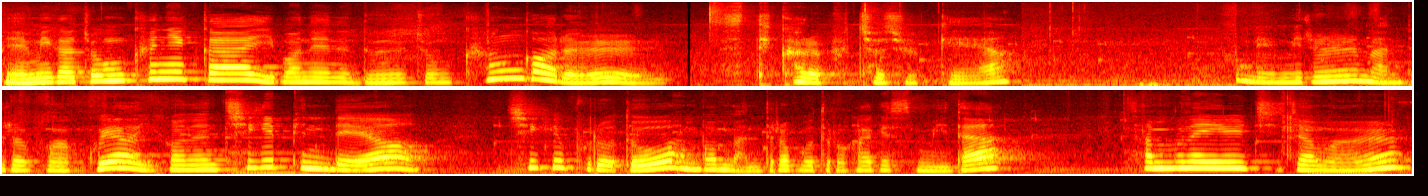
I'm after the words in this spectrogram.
매미가 좀 크니까 이번에는 눈을 좀 큰 거를 스티커를 붙여줄게요. 매미를 만들어 보았고요. 이거는 치기핀인데요. 치기프로도 한번 만들어 보도록 하겠습니다. 3분의 1 지점을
